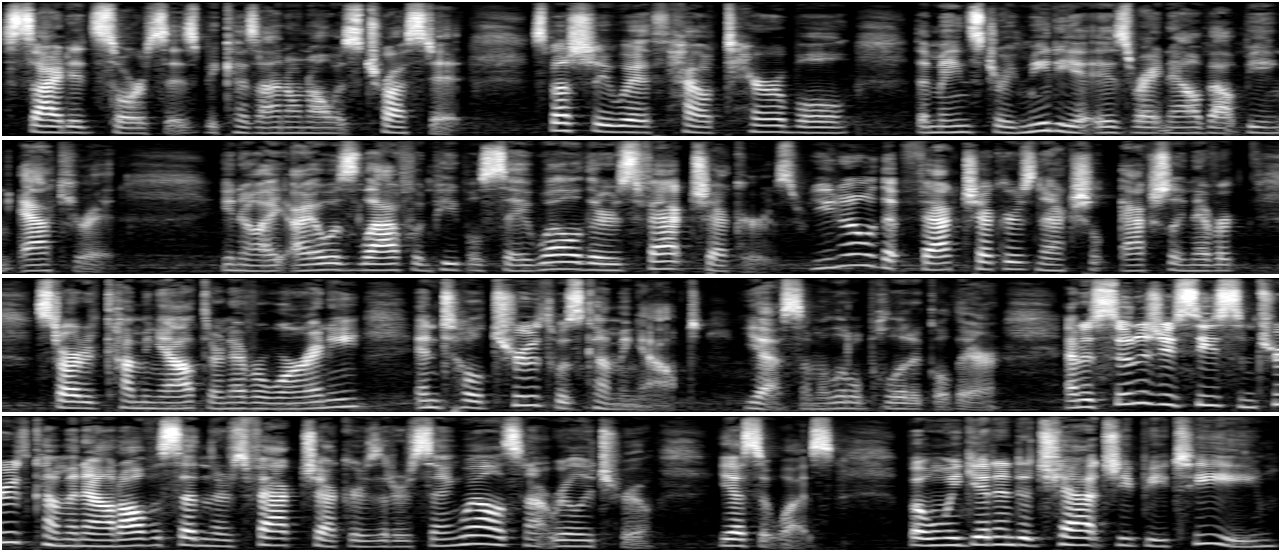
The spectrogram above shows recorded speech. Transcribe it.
cited sources because I don't always trust it, especially with how terrible the mainstream media is right now about being accurate. You know, I, I always laugh when people say, well, there's fact checkers. You know that fact checkers actually, actually never started coming out. There never were any until truth was coming out. Yes, I'm a little political there. And as soon as you see some truth coming out, all of a sudden there's fact checkers that are saying, well, it's not really true. Yes, it was. But when we get into Chat GPT,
